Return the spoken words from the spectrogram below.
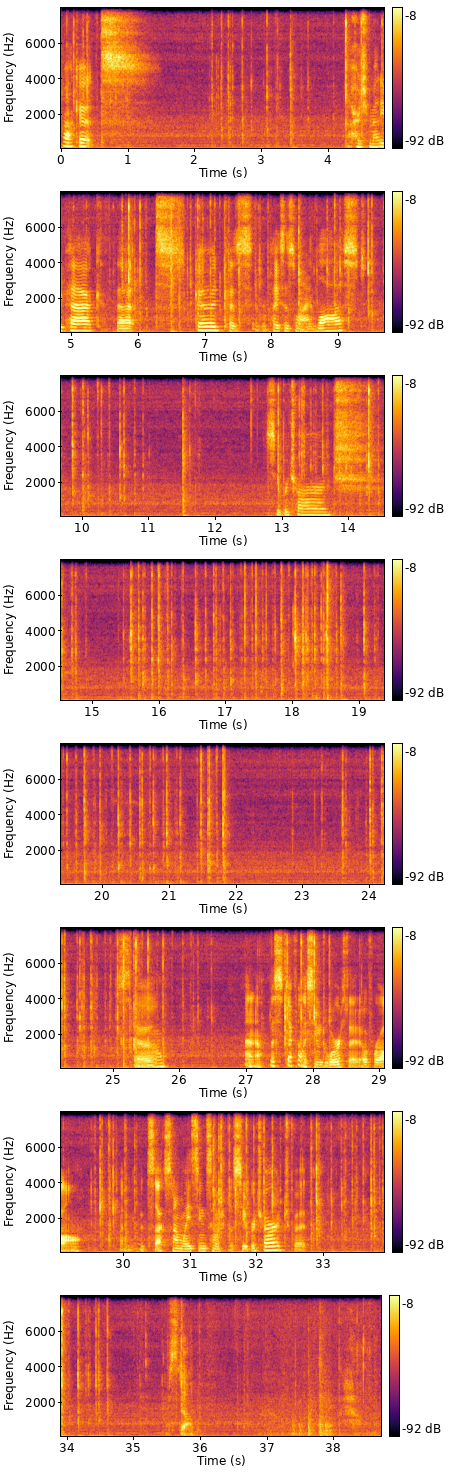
Rockets. Large medipack. That's good because it replaces one I lost. Supercharge. So, I don't know. This definitely seemed worth it overall. Like, it sucks that I'm wasting so much of the supercharge, but still.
